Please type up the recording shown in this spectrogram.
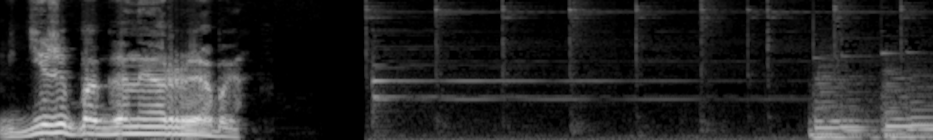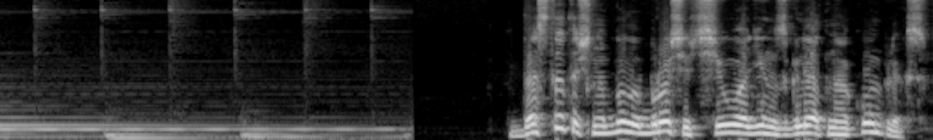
«Где же поганые арабы?» Достаточно было бросить всего один взгляд на комплекс,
